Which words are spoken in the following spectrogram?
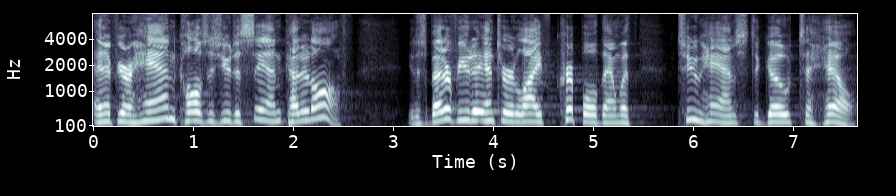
And if your hand causes you to sin, cut it off. It is better for you to enter life crippled than with two hands to go to hell,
